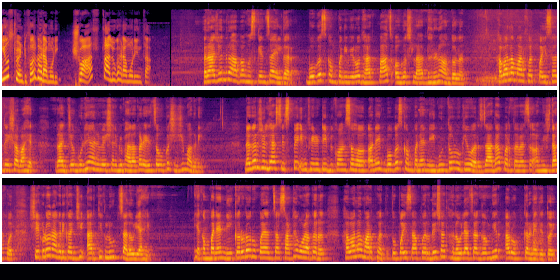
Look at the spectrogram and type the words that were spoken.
News twenty four घडामोडी. श्वास चालू घडामोडींचा. राजेंद्र आबा म्हस्केंचा एल्गार बोगस कंपनी विरोधात पाच ऑगस्टला धरणं आंदोलन. हवालामार्फत पैसा देशाबाहेर. राज्य गुन्हे अन्वेषण विभागाकडे चौकशीची मागणी. नगर जिल्ह्यात सिस्पे इन्फिनिटी बिकॉनसह अनेक बोगस कंपन्यांनी गुंतवणुकीवर जादा परताव्याचं आमिष दाखवत शेकडो नागरिकांची आर्थिक लूट चालवली आहे. या कंपन्यांनी करोडो रुपयांचा साठा गोळा करत हवालामार्फत तो पैसा परदेशात हलवल्याचा गंभीर आरोप करण्यात येतोय.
